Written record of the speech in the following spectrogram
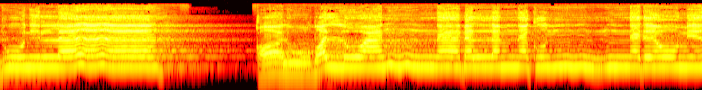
دون الله قالوا ضلوا عنا بل لم نكن ندعو من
